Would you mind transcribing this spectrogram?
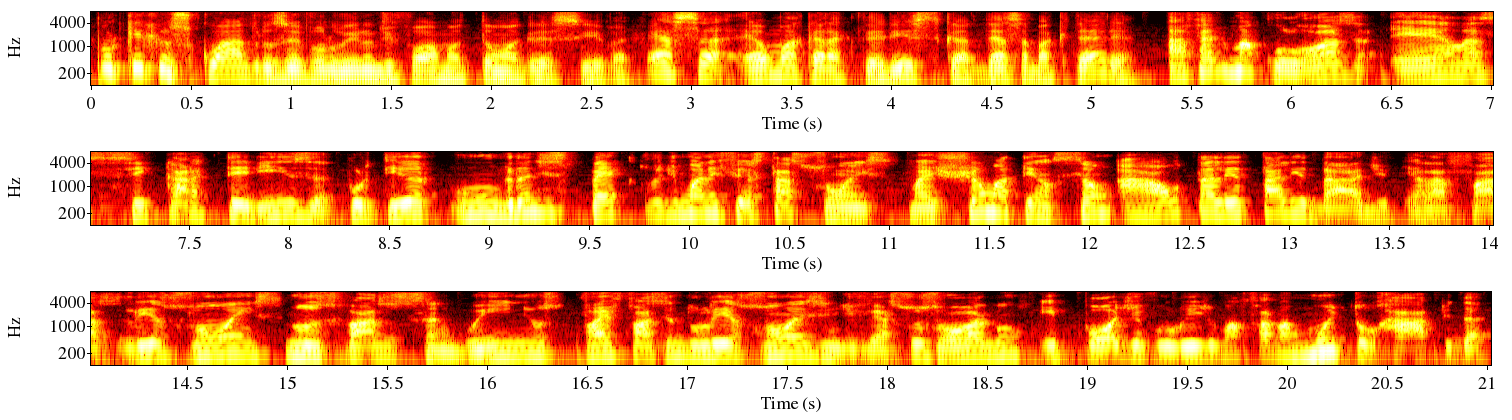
Por que, que os quadros evoluíram de forma tão agressiva? Essa é uma característica dessa bactéria? A febre maculosa, ela se caracteriza por ter um grande espectro de manifestações, mas chama atenção a alta letalidade. Ela faz lesões nos vasos sanguíneos, vai fazendo lesões em diversos órgãos e pode evoluir evoluir de uma forma muito rápida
